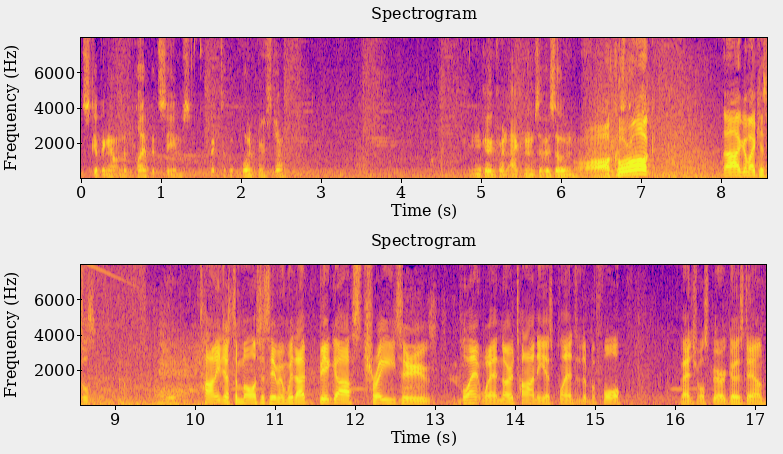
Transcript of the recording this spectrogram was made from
skipping out on the pipe, it seems. Picked up a point booster. Yeah, going for an Aghanims of his own. Oh, Korok! Ah, goodbye, Kizzles. Oh. Tiny just demolishes him, and with that big ass tree to plant where no Tiny has planted it before, Vengeful Spirit goes down.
